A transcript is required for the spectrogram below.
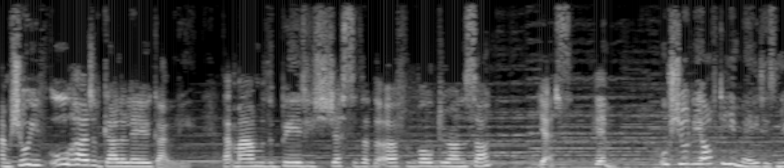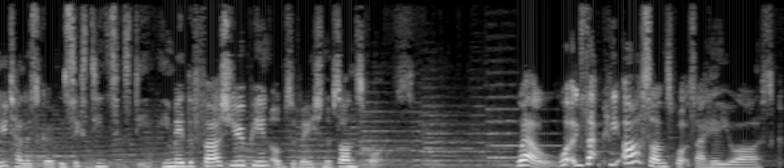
I'm sure you've all heard of Galileo Galilei, that man with the beard who suggested that the Earth revolved around the sun? Yes, him. Well, shortly after he made his new telescope in 1660, he made the first European observation of sunspots. Well, what exactly are sunspots, I hear you ask?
